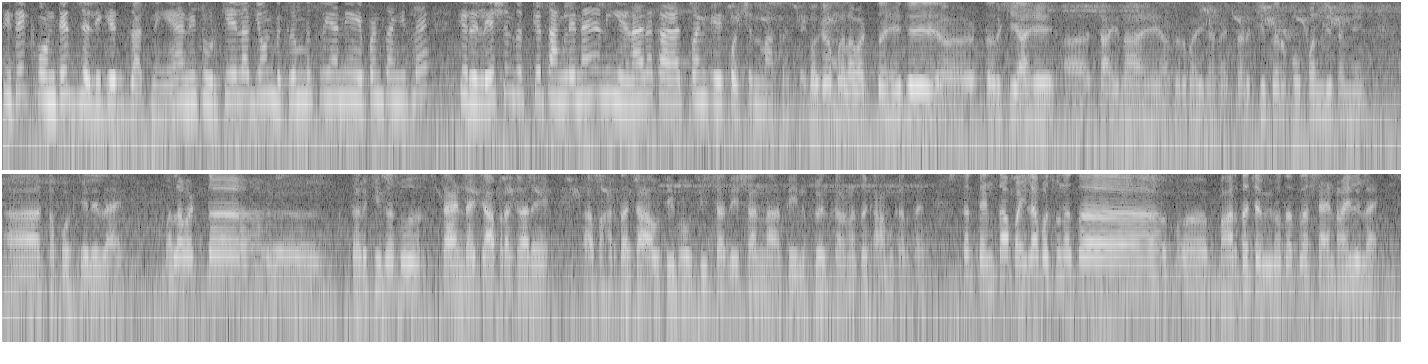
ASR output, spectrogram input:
तिथे कोणतेच डेलिगेट जात नाही आहे आणि तुर्कीला घेऊन विक्रम मिस्री यांनी हे पण सांगितलं आहे की रिलेशन इतके चांगले नाही आणि येणाऱ्या काळात पण एक क्वेश्चन मार्क असेल. बघा मला वाटतं हे जे टर्की आहे चायना आहे अझरबैजान आहे टर्की तर ओपनली त्यांनी सपोर्ट केलेला आहे. मला वाटतं टर्कीचा जो स्टँड आहे ज्या प्रकारे भारताच्या अवतीभोवतीच्या देशांना ते इन्फ्लुएन्स करण्याचं काम करत आहेत तर त्यांचा पहिल्यापासूनच भारताच्या विरोधातला स्टँड राहिलेला आहे.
